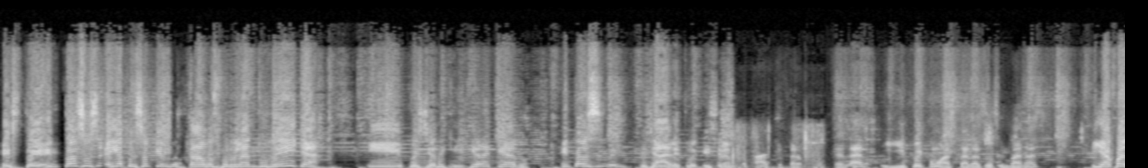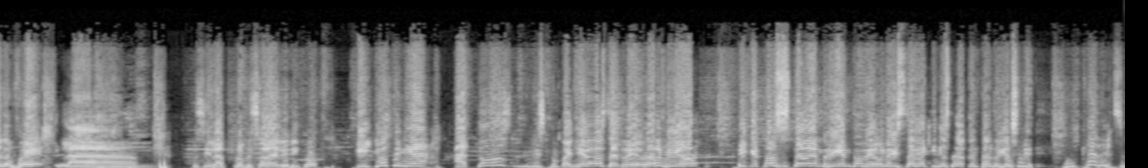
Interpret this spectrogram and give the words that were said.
Este, entonces ella pensó que nos estábamos burlando de ella. Y pues yo dije, ¿y ahora qué hago? Entonces, pues ya le tuve que decir a mi para cancelar y fue como hasta las dos semanas. Y ya cuando fue la, pues sí, la profesora le dijo que yo tenía a todos mis compañeros alrededor mío y que todos estaban riendo de una historia que yo estaba contando. Y yo así de, hija de su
